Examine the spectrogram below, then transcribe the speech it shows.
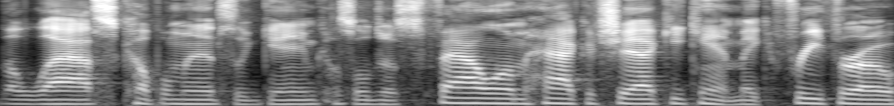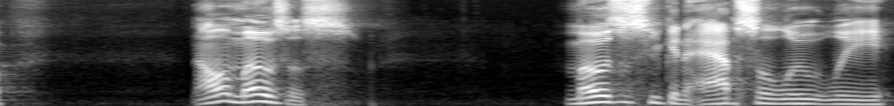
the last couple minutes of the game because they'll just foul him, hack a Shaq. He can't make a free throw. Now Moses. Moses, you can absolutely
